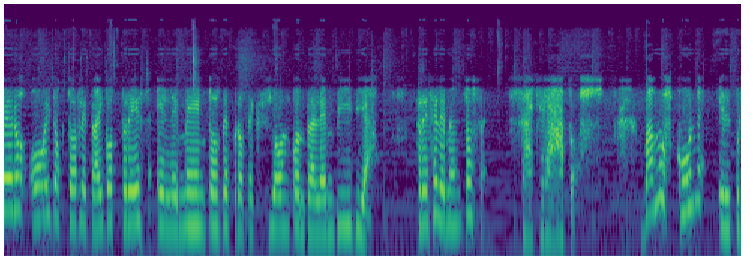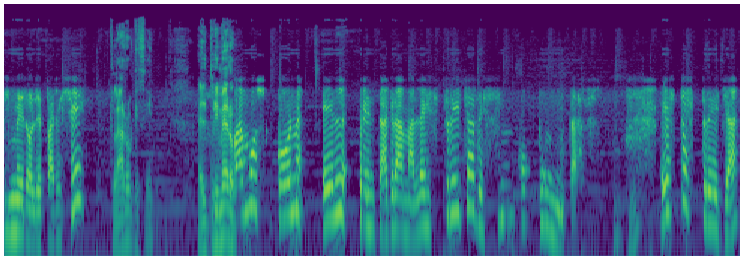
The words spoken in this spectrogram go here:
Pero hoy, doctor, le traigo tres elementos de protección contra la envidia. Tres elementos sagrados. Vamos con el primero, ¿le parece? Claro que sí. El primero. Vamos con el pentagrama, la estrella de cinco puntas. Esta estrella,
